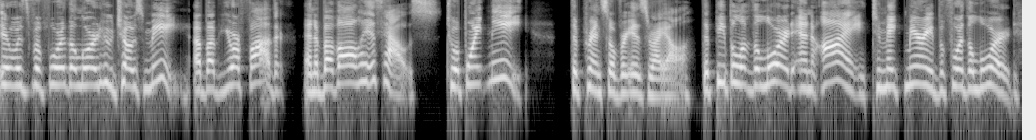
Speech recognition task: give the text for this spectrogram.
It was before the Lord who chose me above your father and above all his house to appoint me the prince over Israel, the people of the Lord, and I to make merry before the Lord.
